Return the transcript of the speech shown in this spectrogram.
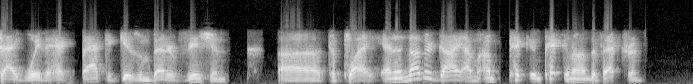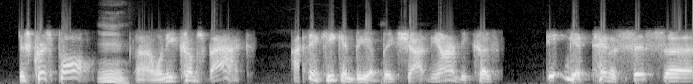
sag way the heck back. It gives him better vision uh, to play. And another guy I'm, I'm picking picking on the veterans is Chris Paul. Mm. Uh, when he comes back, I think he can be a big shot in the arm because he can get 10 assists uh,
